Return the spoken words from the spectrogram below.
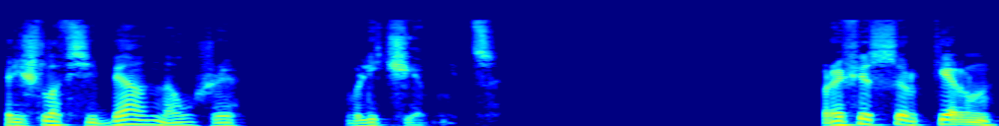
Пришла в себя она уже в лечебнице. Профессор Керн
